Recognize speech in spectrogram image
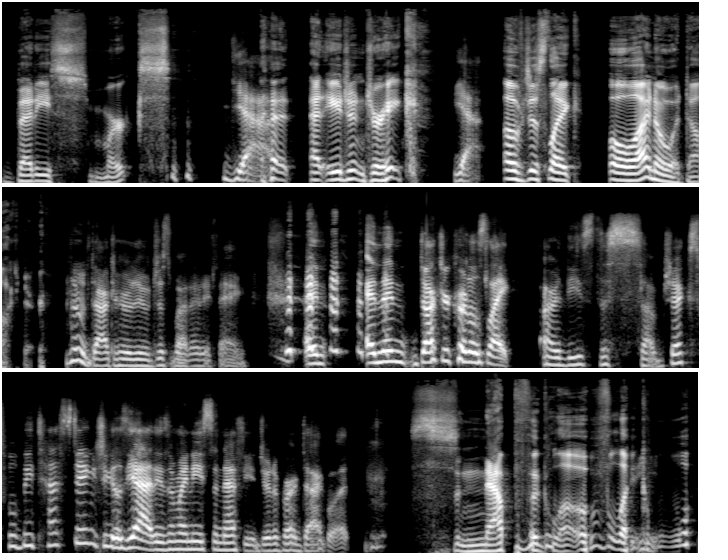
Betty smirks Yeah, at, at Agent Drake yeah. of just like, oh, I know a doctor. I know a doctor who knew just about anything. And and then Dr. Curdle's like, Are these the subjects we'll be testing? She goes, Yeah, these are my niece and nephew, Juniper and Dagwood. Snap the glove. Like, what?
